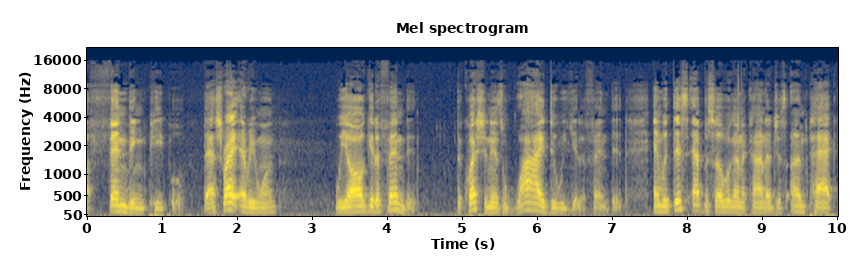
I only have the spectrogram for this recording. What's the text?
offending people. That's right, everyone. We all get offended. The question is, why do we get offended? And with this episode, we're going to kind of just unpack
